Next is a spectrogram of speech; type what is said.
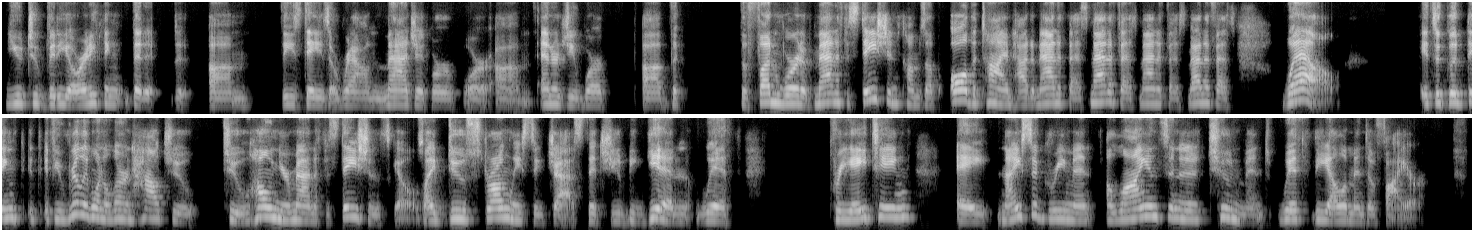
YouTube video or anything that, it, that um, these days around magic or or um, energy work, uh, the the fun word of manifestation comes up all the time. How to manifest, manifest, manifest, manifest. Well, it's a good thing if you really want to learn how to to hone your manifestation skills i do strongly suggest that you begin with creating a nice agreement alliance and an attunement with the element of fire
